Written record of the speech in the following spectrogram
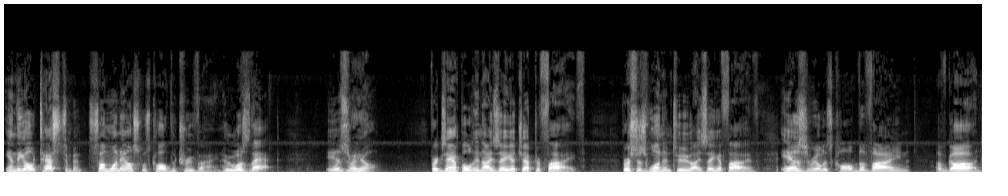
in the Old Testament, someone else was called the true vine. Who was that? Israel. For example, in Isaiah chapter 5, verses 1 and 2, Isaiah 5, Israel is called the vine of God.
